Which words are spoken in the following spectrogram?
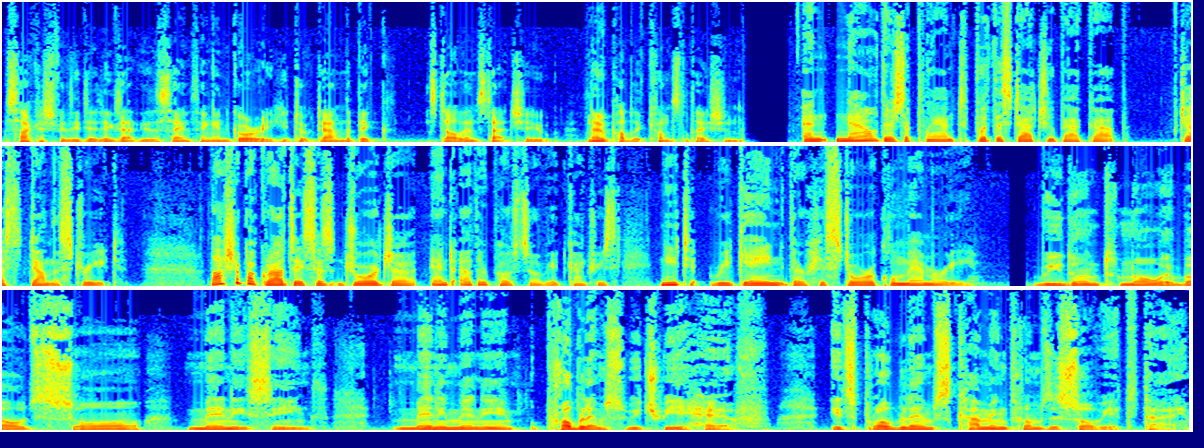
Saakashvili did exactly the same thing in Gori. He took down the big Stalin statue, no public consultation. And now there's a plan to put the statue back up, just down the street. Lasha Bakradze says Georgia and other post Soviet countries need to regain their historical memory we don't know about so many things, many, many problems which we have. It's problems coming from the Soviet time.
